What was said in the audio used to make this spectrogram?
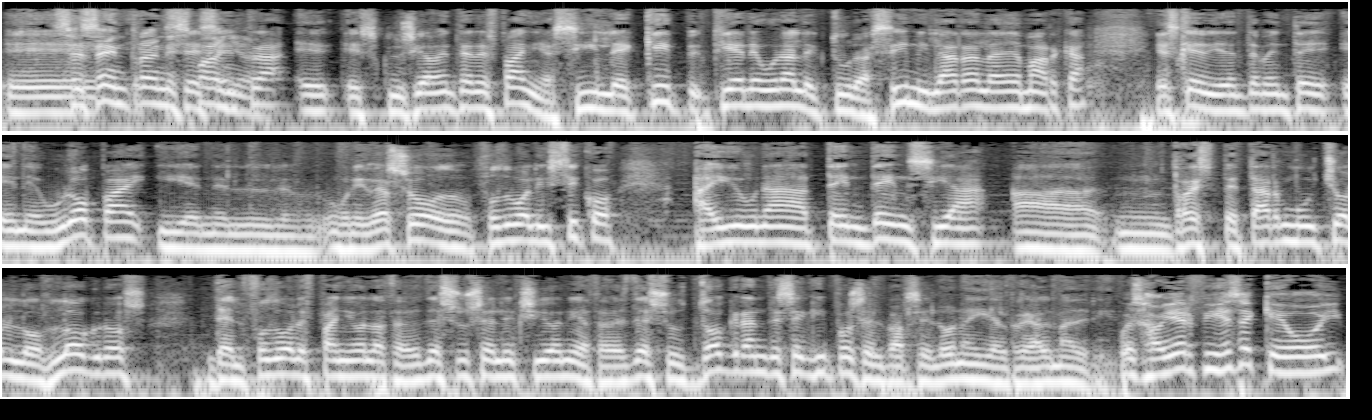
eh, Se centra en se España. centra, eh, exclusivamente en España. Si el equipo tiene una lectura similar a la de marca, es que evidentemente en Europa y en el universo futbolístico hay una tendencia a mm, respetar mucho los logros del fútbol español a través de su selección y a través de sus dos grandes equipos, el Barcelona y el Real Madrid. Pues Javier, fíjese que hoy,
